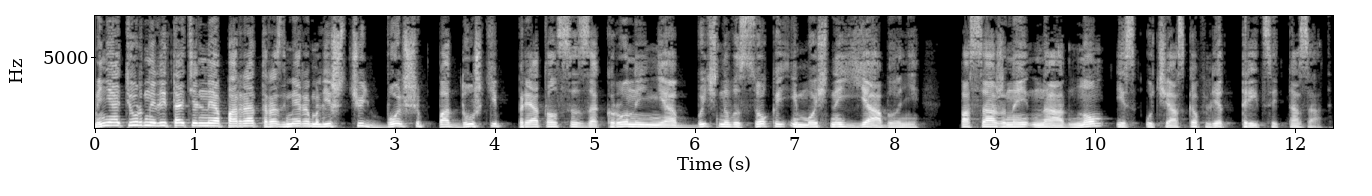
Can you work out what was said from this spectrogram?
Миниатюрный летательный аппарат размером лишь чуть больше подушки прятался за кроной необычно высокой и мощной яблони, посаженной на одном из участков лет 30 назад.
